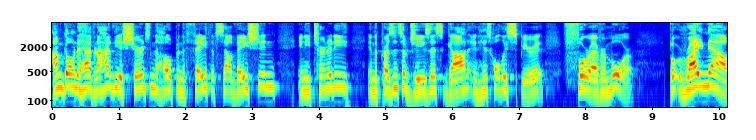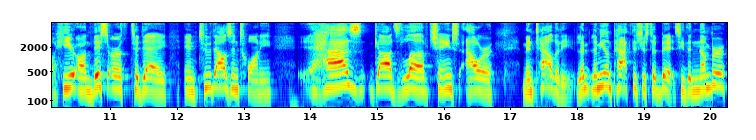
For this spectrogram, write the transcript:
I'm going to heaven. I have the assurance and the hope and the faith of salvation in eternity in the presence of Jesus, God, and His Holy Spirit forevermore. But right now, here on this earth today in 2020, has God's love changed our mentality? Let, let me unpack this just a bit. See, the number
